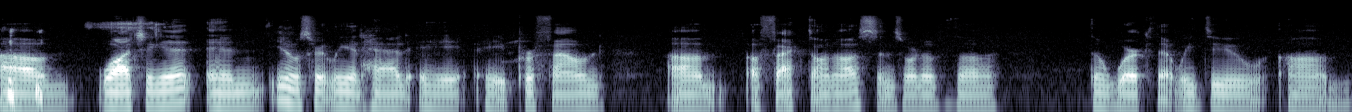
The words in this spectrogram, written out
um, watching it, and you know certainly it had a a profound um, effect on us and sort of the the work that we do um,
